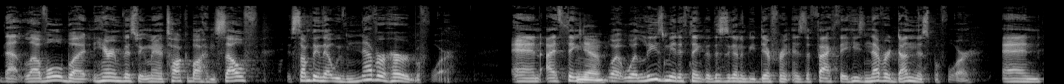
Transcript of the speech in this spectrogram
that level, but hearing Vince McMahon talk about himself is something that we've never heard before. And I think yeah. what what leads me to think that this is going to be different is the fact that he's never done this before. And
